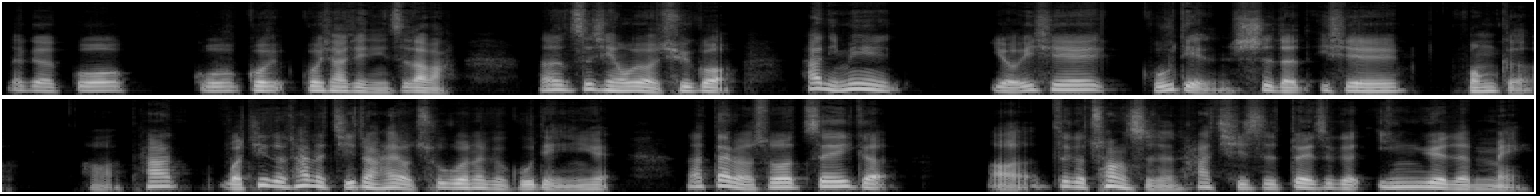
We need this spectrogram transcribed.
那个郭郭郭郭小姐你知道吧？那之前我有去过，它里面有一些。古典式的一些风格，好，他我记得他的集团还有出过那个古典音乐，那代表说这一个呃这个创始人他其实对这个音乐的美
